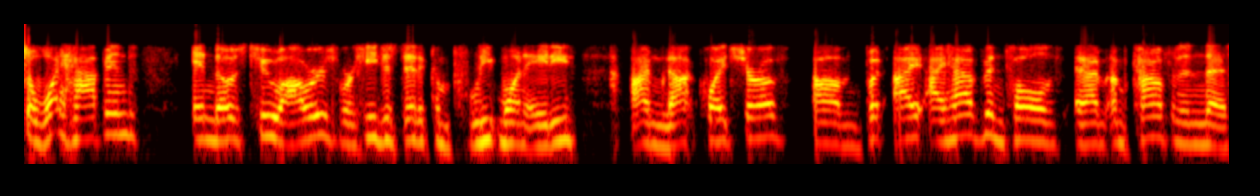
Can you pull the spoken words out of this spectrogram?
So what happened in those two hours where he just did a complete 180? I'm not quite sure of. Um, but I I have been told and I'm I'm confident in this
